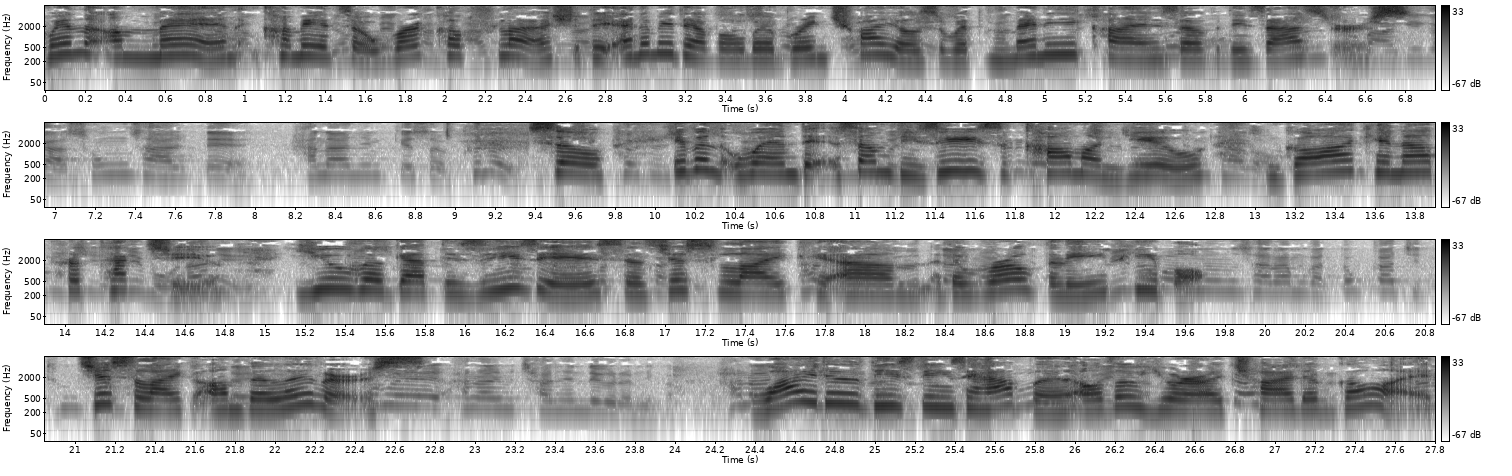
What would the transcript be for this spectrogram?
When a man commits a work of flesh, the enemy devil will bring trials with many kinds of disasters. So even when the, some disease come on you, God cannot protect you. You will get diseases just like um, the worldly people, just like unbelievers. Why do these things happen although you are a child of God?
